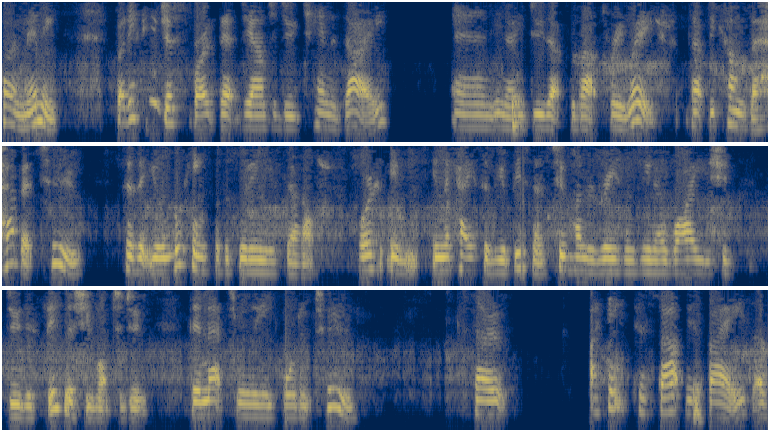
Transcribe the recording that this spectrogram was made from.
so many. But if you just broke that down to do 10 a day, and you know, you do that for about three weeks, that becomes a habit too, so that you're looking for the good in yourself or in, in the case of your business, 200 reasons, you know, why you should do this business you want to do, then that's really important too. So I think to start this phase of,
